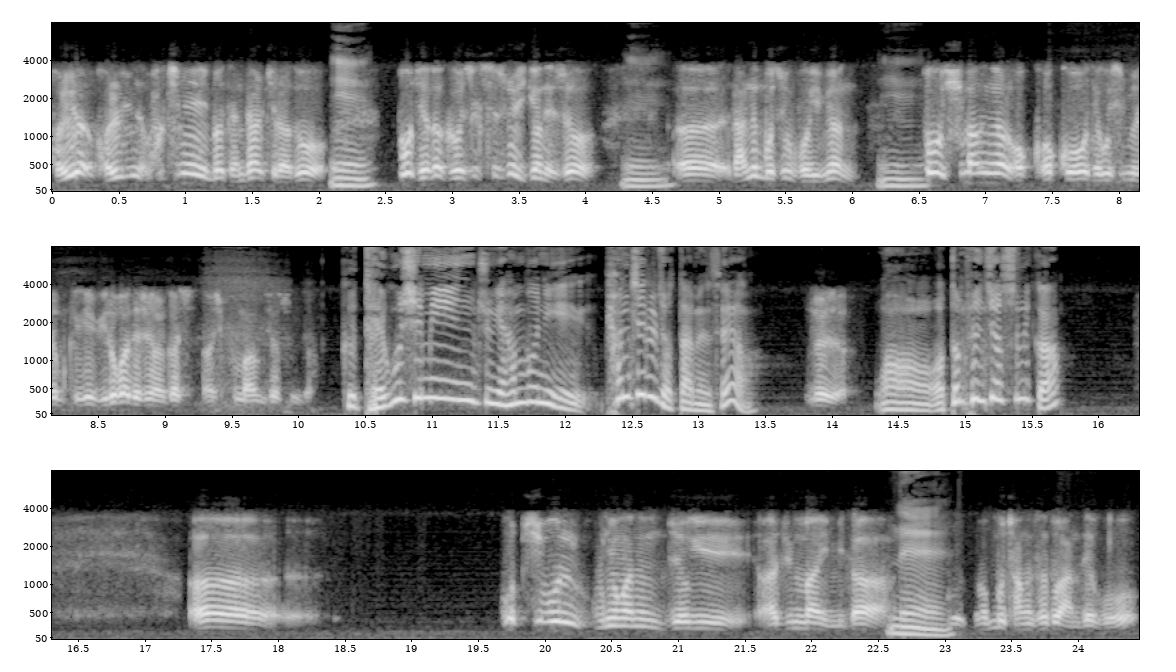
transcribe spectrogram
걸려 걸린 확진이 뭐 된다 할지라도 예, 또 제가 그것을 스스로 이겨내서 예, 어, 나는 모습을 보이면 예. 또 희망을 얻- 얻고 대구 시민은 그게 위로가 되지 않을까 싶은 마음이 있었습니다. 그 대구 시민 중에 한 분이 편지를 줬다면서요? 네. 어, 어떤 편지였습니까? 어, 꽃집을 운영하는 저기 아줌마입니다. 네. 뭐 너무 장사도 안 되고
